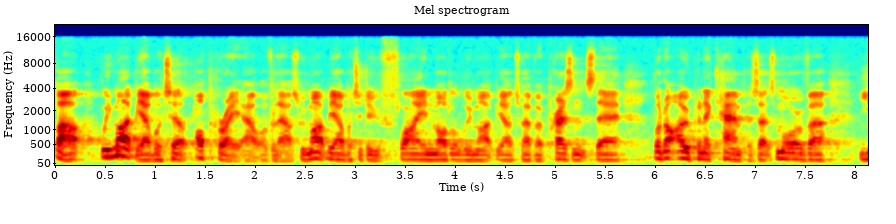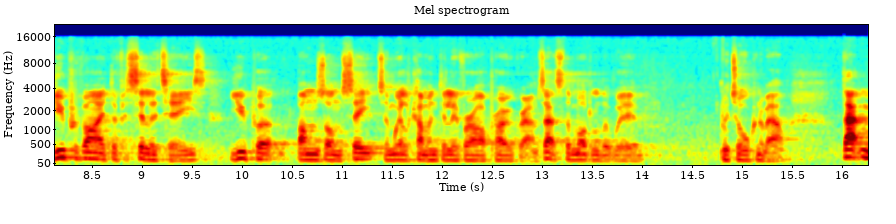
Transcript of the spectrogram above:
but we might be able to operate out of Laos. We might be able to do fly-in model. We might be able to have a presence there, but not open a campus. That's more of a, you provide the facilities, you put bums on seats, and we'll come and deliver our programs. That's the model that we're, we're talking about. That,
